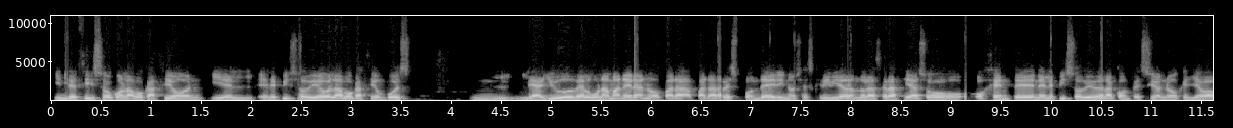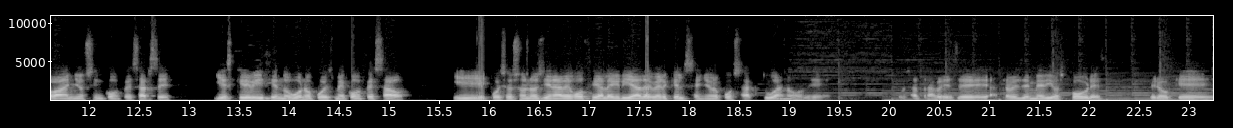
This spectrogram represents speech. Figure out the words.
indeciso con la vocación y el, episodio de la vocación, pues le ayudó de alguna manera ¿no? para, responder y nos escribía dando las gracias, o, gente en el episodio de la confesión, ¿no? que llevaba años sin confesarse y escribe diciendo, bueno, pues me he confesado y pues eso nos llena de gozo y alegría de ver que el Señor pues actúa ¿no? de, pues a, través de, a través de medios pobres, pero que,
